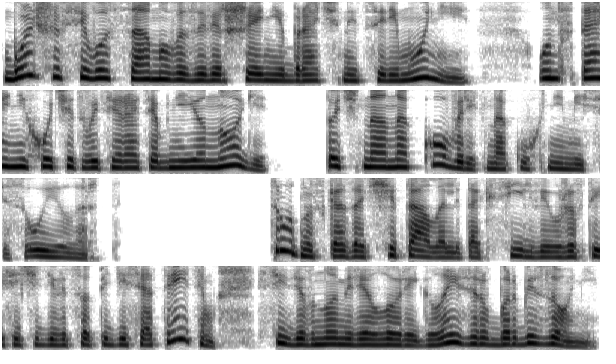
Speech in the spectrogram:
больше всего с самого завершения брачной церемонии он втайне хочет вытирать об нее ноги, точно она коврик на кухне миссис Уиллард. Трудно сказать, считала ли так Сильвия уже в 1953-м, сидя в номере Лори Глейзер в Барбизоне.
